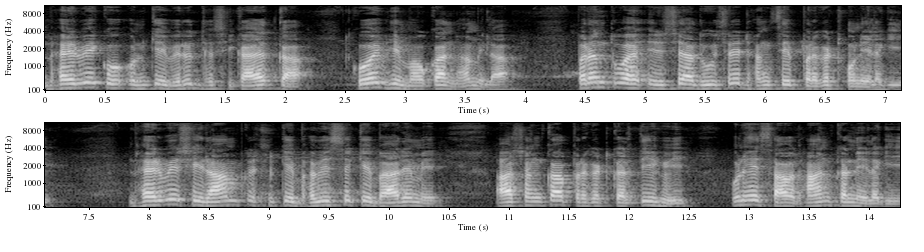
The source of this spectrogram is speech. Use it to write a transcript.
भैरवी को उनके विरुद्ध शिकायत का कोई भी मौका न मिला, परंतु वह ईर्ष्या दूसरे ढंग से प्रकट होने लगी। भैरवी श्री रामकृष्ण के भविष्य के बारे में आशंका प्रकट करती हुई उन्हें सावधान करने लगी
